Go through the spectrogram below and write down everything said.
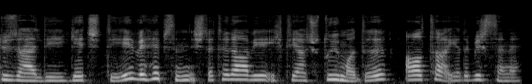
düzeldiği geçtiği ve hepsinin işte tedaviye ihtiyaç duymadığı 6 ay ya da bir sene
